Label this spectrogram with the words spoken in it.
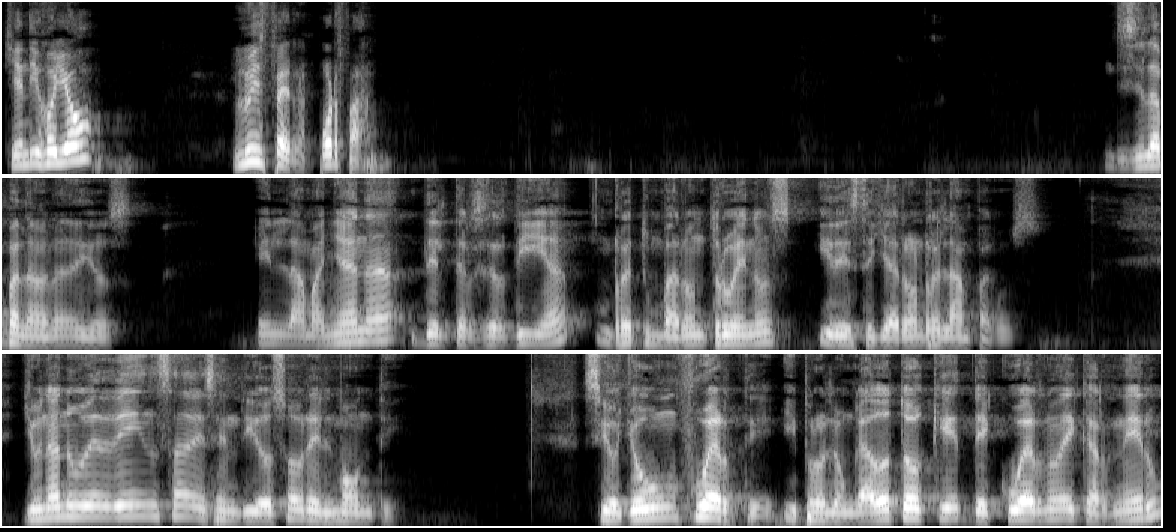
¿Quién dijo yo? Luis Fer, porfa. Dice la palabra de Dios. En la mañana del tercer día retumbaron truenos y destellaron relámpagos. Y una nube densa descendió sobre el monte. Se oyó un fuerte y prolongado toque de cuerno de carnero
